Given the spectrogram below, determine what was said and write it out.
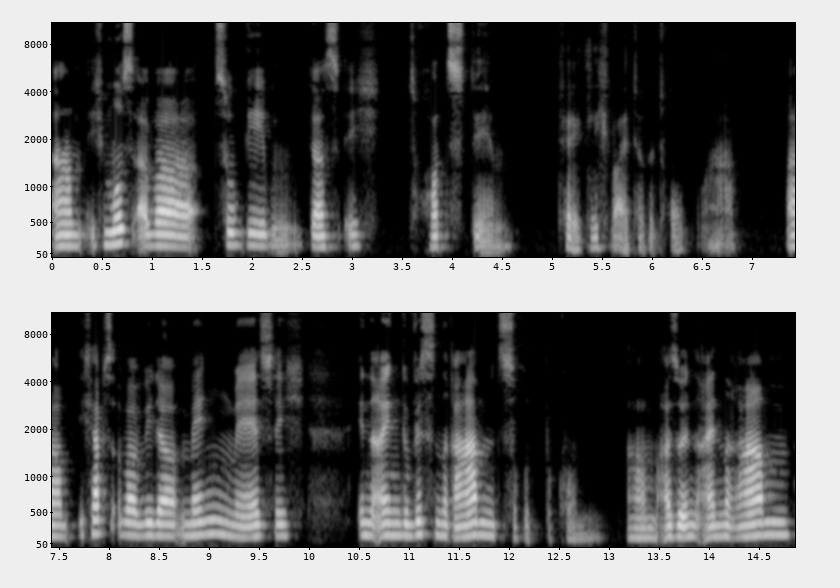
Ähm, ich muss aber zugeben, dass ich trotzdem täglich weiter getrunken ich habe es aber wieder mengenmäßig in einen gewissen Rahmen zurückbekommen. Ähm, also in einen Rahmen,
